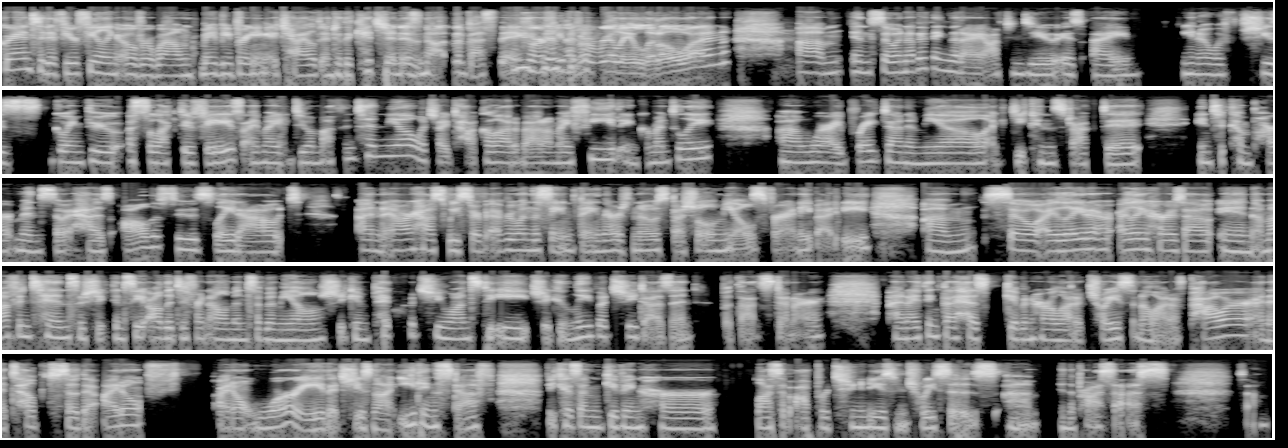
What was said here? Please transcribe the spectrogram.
granted, if you're feeling overwhelmed, maybe bringing a child into the kitchen is not the best thing, or if you have a really little one. Um, and so, another thing that I often do is I you know, if she's going through a selective phase, I might do a muffin tin meal, which I talk a lot about on my feed incrementally, um, where I break down a meal, I deconstruct it into compartments so it has all the foods laid out in our house we serve everyone the same thing. There's no special meals for anybody. Um, so i lay her, i lay hers out in a muffin tin so she can see all the different elements of a meal. She can pick what she wants to eat. She can leave what she doesn't but that's dinner. And i think that has given her a lot of choice and a lot of power and it's helped so that i don't i don't worry that she's not eating stuff because i'm giving her lots of opportunities and choices um, in the process. So.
